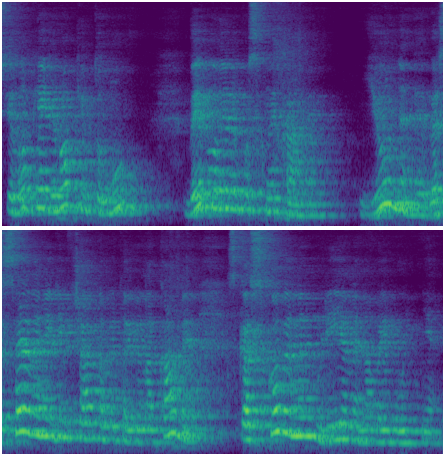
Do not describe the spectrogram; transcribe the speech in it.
Всього 5 років тому ви були випускниками, юними, веселими дівчатами та юнаками з казковими мріями на майбутнє,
